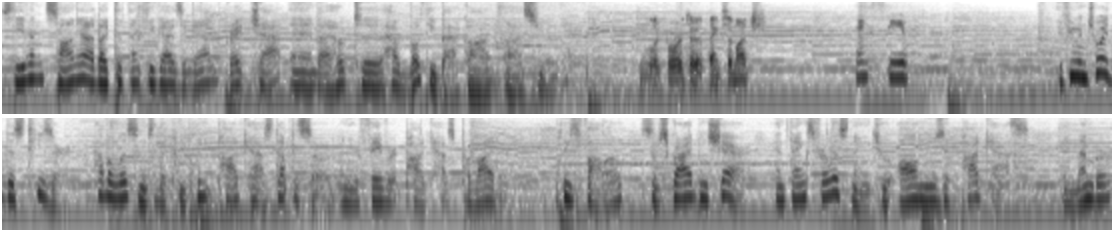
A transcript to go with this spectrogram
Stephen, Sonia, I'd like to thank you guys again. Great chat, and I hope to have both you back on uh, soon. We'll look forward to it. Thanks so much. Thanks, Steve. If you enjoyed this teaser, have a listen to the complete podcast episode on your favorite podcast provider. Please follow, subscribe, and share. And thanks for listening to All Music Podcasts, a member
